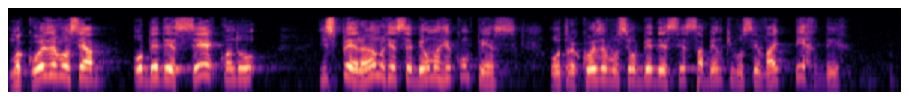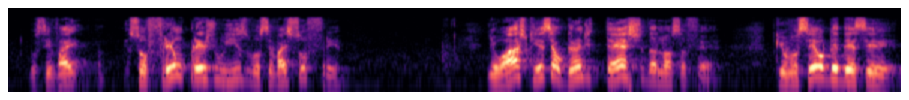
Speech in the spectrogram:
Uma coisa é você obedecer quando esperando receber uma recompensa. Outra coisa é você obedecer sabendo que você vai perder. Você vai sofrer um prejuízo, você vai sofrer. E eu acho que esse é o grande teste da nossa fé. Porque você obedecer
